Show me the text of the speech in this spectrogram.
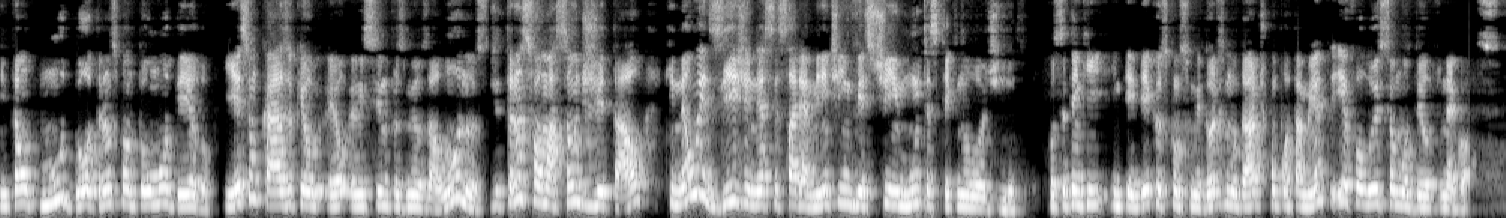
Então, mudou, transplantou o modelo. E esse é um caso que eu, eu, eu ensino para os meus alunos de transformação digital que não exige necessariamente investir em muitas tecnologias você tem que entender que os consumidores mudaram de comportamento e evoluir seu modelo de negócio.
